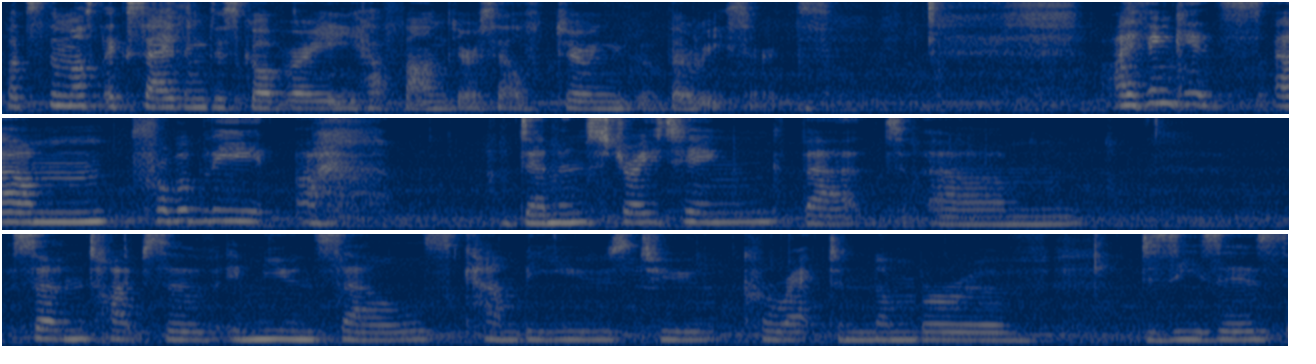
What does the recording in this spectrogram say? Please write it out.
what's the most exciting discovery you have found yourself during the research? I think it's um, probably uh, demonstrating that um, certain types of immune cells can be used to correct a number of diseases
